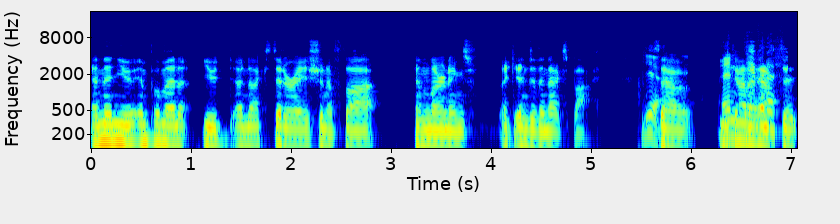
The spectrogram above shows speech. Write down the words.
and then you implement you a next iteration of thought and learnings like into the next buy. yeah. So you kind of have if- to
